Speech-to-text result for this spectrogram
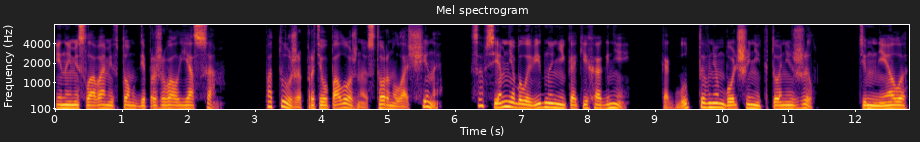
иными словами, в том, где проживал я сам, по ту же противоположную сторону лощины, совсем не было видно никаких огней, как будто в нем больше никто не жил. Темнело,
